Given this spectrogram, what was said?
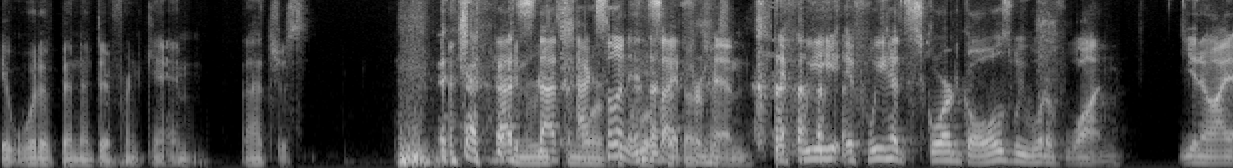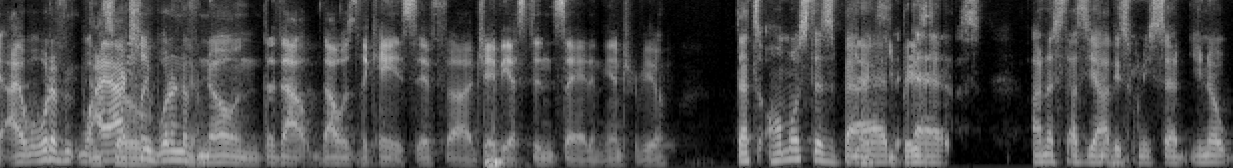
it would have been a different game." That just that's that's excellent insight from just... him. If we if we had scored goals, we would have won. You know, I, I would have. I so, actually wouldn't have yeah. known that, that that was the case if uh, JVS didn't say it in the interview. That's almost as bad yeah, as Anastasiadis when he said, "You know,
